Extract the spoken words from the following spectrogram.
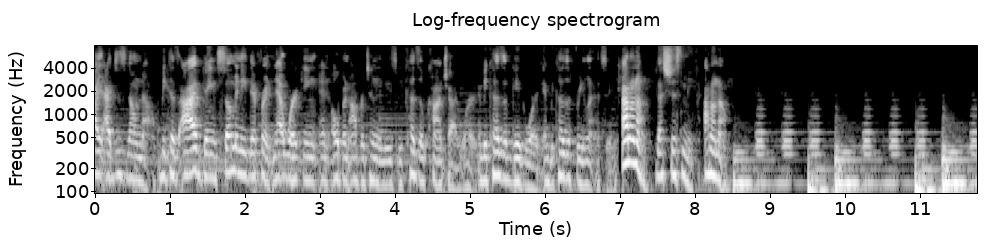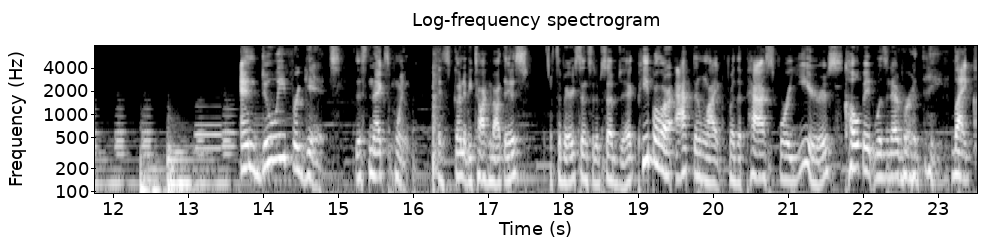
I, I just don't know because I've gained so many different networking and open opportunities because of contract work and because of gig work and because of freelancing. I don't know. That's just me. I don't know. And do we forget this next point? is going to be talking about this. It's a very sensitive subject. People are acting like for the past four years, COVID was never a thing. Like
